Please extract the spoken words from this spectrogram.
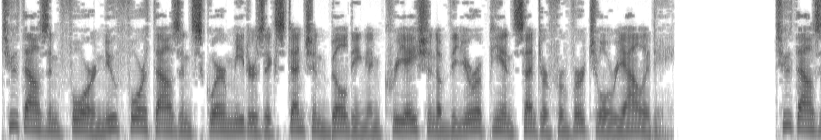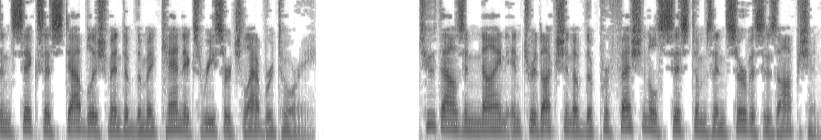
2004 new 4,000 square meters extension building and creation of the European Centre for Virtual Reality. 2006 establishment of the Mechanics Research Laboratory. 2009 introduction of the Professional Systems and Services option.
